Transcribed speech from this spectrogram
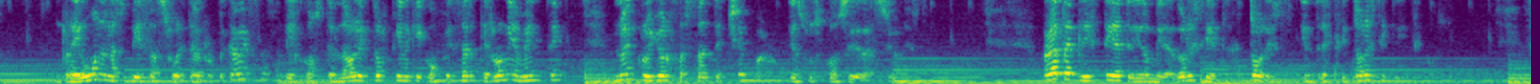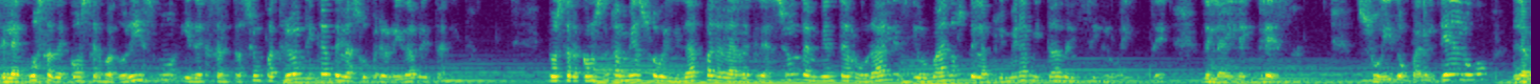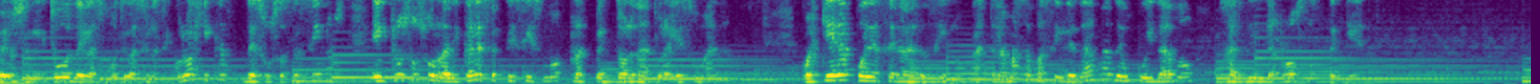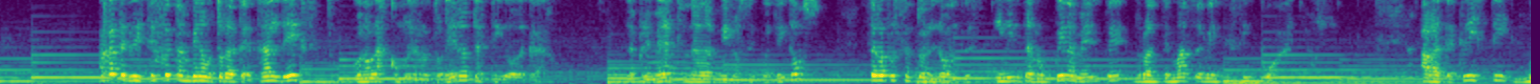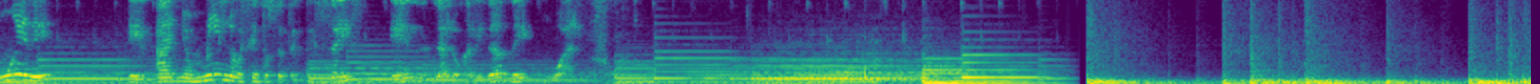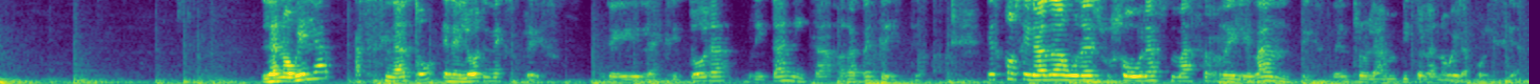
reúne las piezas sueltas del rompecabezas, el consternado lector tiene que confesar que erróneamente no incluyó al farsante Shepard en sus consideraciones. Agatha Christie ha tenido miradores y detractores entre escritores y críticos. Se le acusa de conservadurismo y de exaltación patriótica de la superioridad británica pero se reconoce también su habilidad para la recreación de ambientes rurales y urbanos de la primera mitad del siglo XX de la isla inglesa, su oído para el diálogo, la verosimilitud de las motivaciones psicológicas de sus asesinos e incluso su radical escepticismo respecto a la naturaleza humana. Cualquiera puede ser el asesino, hasta la más apacible dama de un cuidado jardín de rosas de Kent. Agatha Christie fue también autora teatral de éxito, con obras como La ratonera o Testigo de Caro. La primera, estrenada en 1952, se representó en Londres ininterrumpidamente durante más de 25 años. Agatha Christie muere el año 1976 en la localidad de Wallingford. La novela Asesinato en el Orient Express de la escritora británica Agatha Christie es considerada una de sus obras más relevantes dentro del ámbito de la novela policial.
